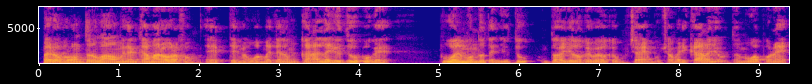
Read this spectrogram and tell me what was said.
Pero pronto nos vamos a meter en camarógrafo. Este, me voy a meter en un canal de YouTube porque todo el mundo está en YouTube. Entonces yo lo que veo es que mucha gente, muchos americanos, yo entonces me voy a poner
